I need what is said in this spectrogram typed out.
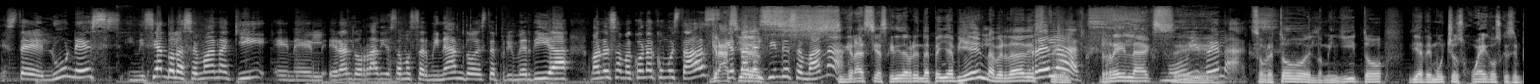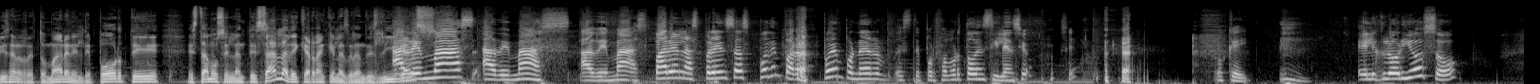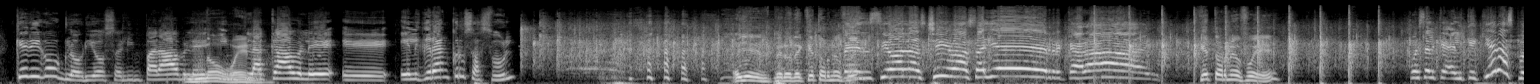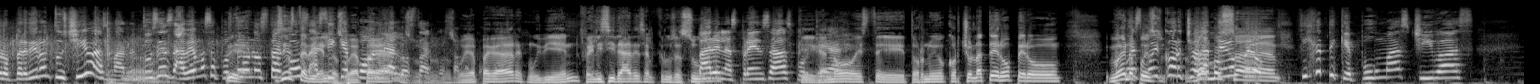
este lunes, iniciando la semana aquí en el Heraldo Radio. Estamos terminando este primer día. Manuel Zamacona, ¿cómo estás? Gracias. ¿Qué tal el fin de semana? Gracias, querida Brenda Peña. Bien, la verdad. Este, Relax. relax. Muy eh, relax. Sobre todo el dominguito, día de muchos juegos que se empiezan a retomar en el deporte. Estamos en la antesala de que arranquen las grandes ligas. Además, además, además, paren las prensas. ¿Pueden parar, pueden poner, este, por favor, todo en silencio? ¿Sí? Ok. El glorioso, ¿qué digo glorioso? El imparable, No, bueno. implacable, eh, el gran Cruz Azul. Oye, pero ¿de qué torneo fue? Venció a las chivas ayer, caray. ¿Qué torneo fue? eh? Pues el que, el que quieras, pero perdieron tus chivas, mano. Entonces habíamos apostado Mira, unos tacos, bien, así que a ponle pagar, a los los- tacos. Los voy a pagar, muy bien. Felicidades al Cruz Azul. Paren las prensas porque que ganó este torneo corcholatero, pero bueno, pues, pues, muy corcholatero, vamos a... pero fíjate que Pumas, Chivas,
